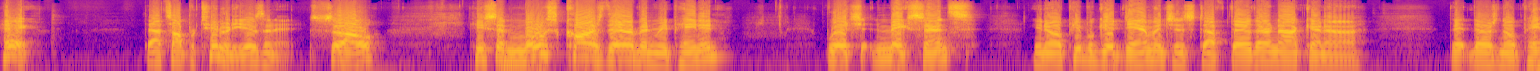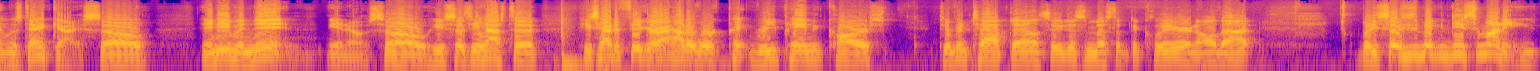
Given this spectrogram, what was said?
hey, that's opportunity, isn't it? So he said most cars there have been repainted which makes sense. You know, people get damaged and stuff there. They're not gonna. There's no paintless dent guy. So, and even then, you know, so he says he has to. He's had to figure out how to work paint, repainted cars, different tap downs, so he doesn't mess up the clear and all that. But he says he's making decent money. He,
